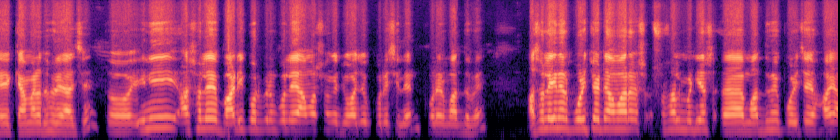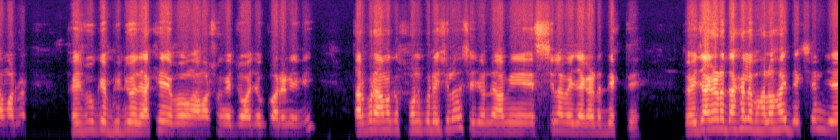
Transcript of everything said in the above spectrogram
এই ক্যামেরা ধরে আছে। তো ইনি আসলে বাড়ি করবেন বলে আমার সঙ্গে যোগাযোগ করেছিলেন ফোনের মাধ্যমে। আসলে এনার পরিচয়টা আমার সোশ্যাল মিডিয়ার মাধ্যমে পরিচয় হয়। আমার ফেসবুকে ভিডিও দেখে এবং আমার সঙ্গে যোগাযোগ করেন ইনি। তারপরে আমাকে ফোন করেছিল সেই জন্য আমি এসেছিলাম এই জায়গাটা দেখতে। তো এই জায়গাটা দেখালে ভালো হয়, দেখছেন যে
